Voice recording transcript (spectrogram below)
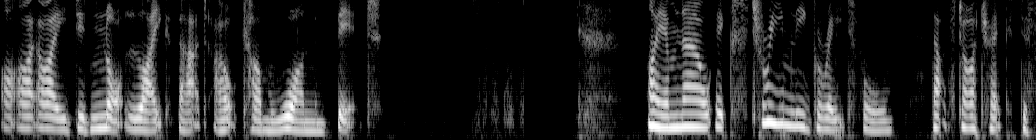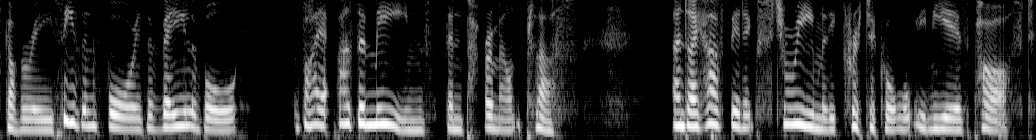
I, I did not like that outcome one bit. I am now extremely grateful that Star Trek Discovery Season 4 is available via other means than Paramount Plus. And I have been extremely critical in years past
